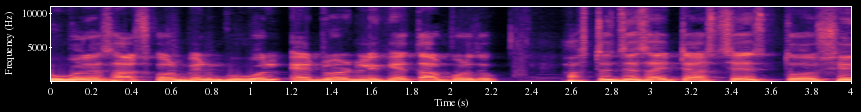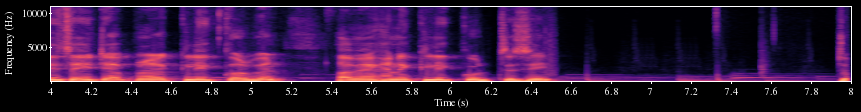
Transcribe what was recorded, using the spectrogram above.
গুগলে সার্চ করবেন গুগল অ্যাডওয়ার্ড লিখে, তারপরে তো ফার্স্টের যে সাইটটা আসছে, তো সেই সাইটে আপনারা ক্লিক করবেন। তো আমি এখানে ক্লিক করতেছি। তো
